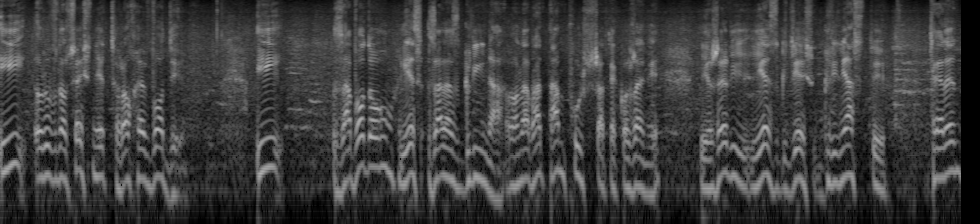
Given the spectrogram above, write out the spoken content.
i równocześnie trochę wody. I za wodą jest zaraz glina. Ona tam puszcza te korzenie. Jeżeli jest gdzieś gliniasty teren,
